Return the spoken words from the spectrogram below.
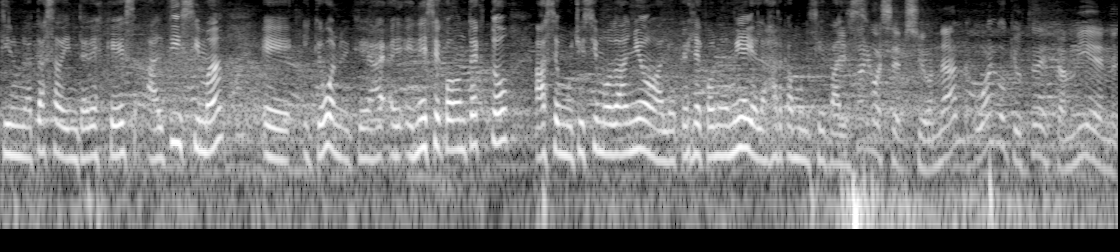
tiene una tasa de interés que es altísima y que bueno, y que en ese contexto hace muchísimo daño a lo que es la economía y a las arcas municipales. ¿Es algo excepcional o algo que ustedes también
